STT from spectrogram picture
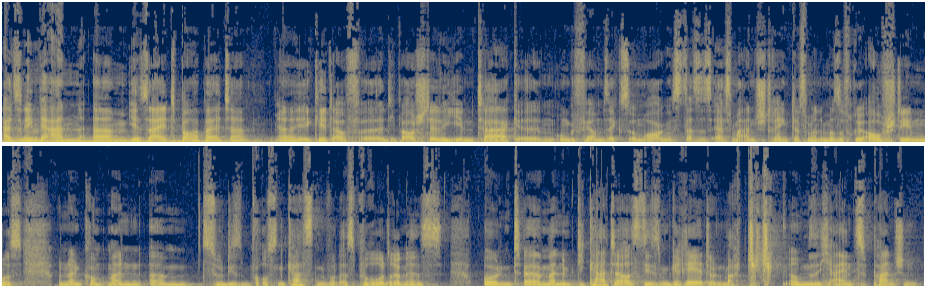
Also nehmen wir an, ähm, ihr seid Bauarbeiter Ihr geht auf äh, die Baustelle jeden Tag äh, ungefähr um 6 Uhr morgens. Das ist erstmal anstrengend, dass man immer so früh aufstehen muss. Und dann kommt man ähm, zu diesem großen Kasten, wo das Büro drin ist. Und äh, man nimmt die Karte aus diesem Gerät und macht, um sich einzupunchen.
